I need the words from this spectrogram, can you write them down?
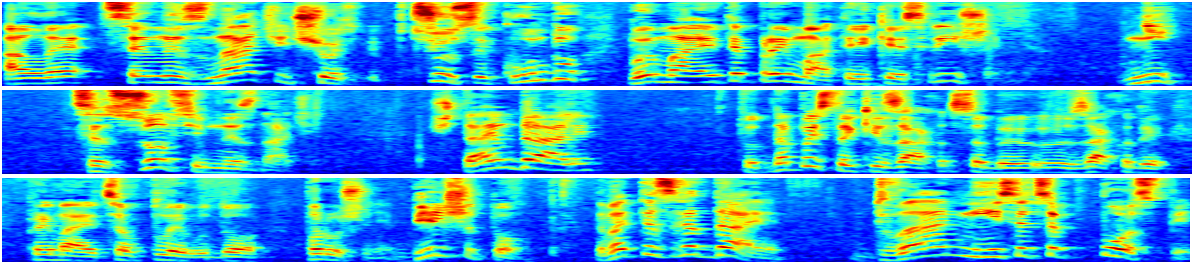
але це не значить, що в цю секунду ви маєте приймати якесь рішення. Ні, це зовсім не значить. Читаємо далі. Тут написано, які заходи, заходи приймаються впливу до порушення. Більше того, давайте згадаємо, два місяці поспіль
